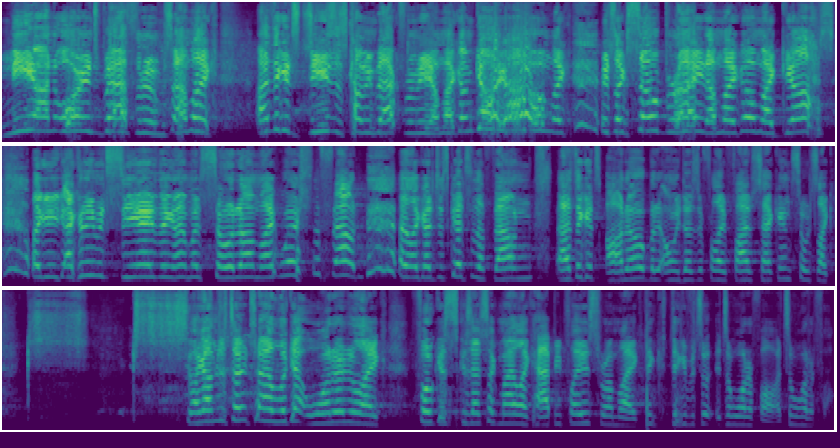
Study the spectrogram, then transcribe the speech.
Neon orange bathrooms. I'm like, I think it's Jesus coming back for me. I'm like, I'm going home. Like, it's like so bright. I'm like, oh my gosh. Like, I couldn't even see anything. I have my soda. I'm like, where's the fountain? And like, I just get to the fountain. I think it's auto, but it only does it for like five seconds. So it's like, like I'm just trying to look at water to like focus because that's like my like happy place where I'm like think think of it's a, it's a waterfall, it's a waterfall,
